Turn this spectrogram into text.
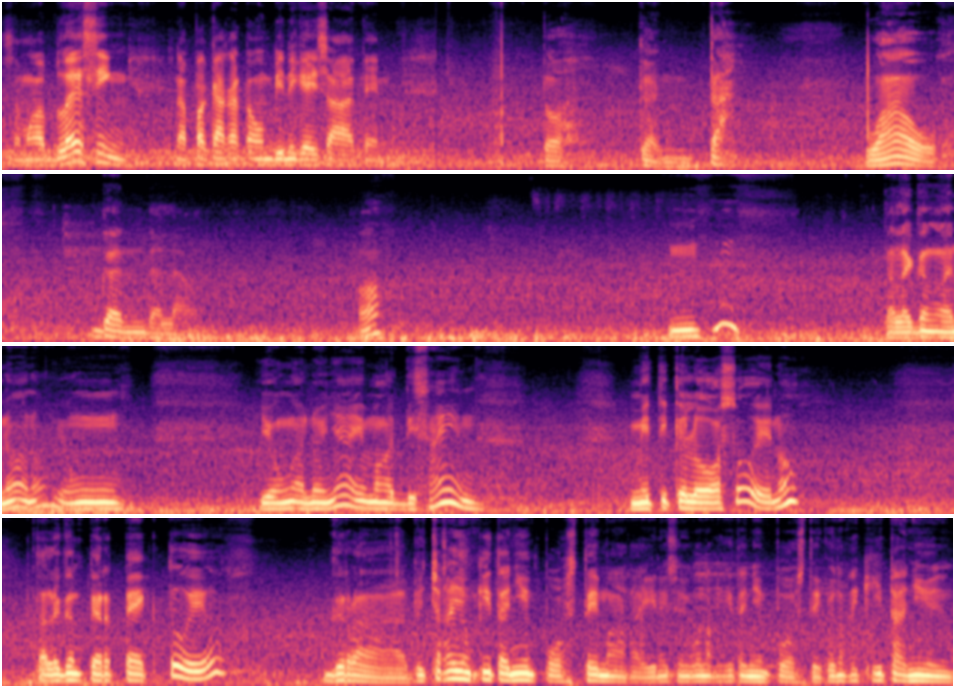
sa mga blessing na pagkakataong binigay sa atin. To, ganda. Wow. Ganda lang. Oh? Mhm. Talagang ano no, yung yung ano niya, yung mga design. Meticuloso eh, no? Talagang perpekto eh, oh. Grabe. Tsaka yung kita niyo yung poste, mga kainis. Kung nakikita niyo yung poste, kung nakikita niyo yun,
